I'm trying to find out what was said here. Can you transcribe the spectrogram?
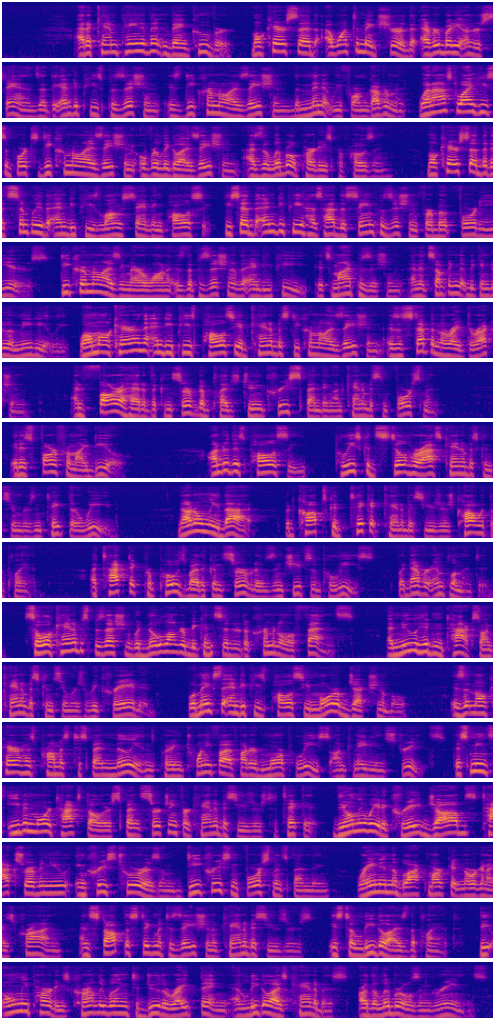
At a campaign event in Vancouver, Mulcair said, I want to make sure that everybody understands that the NDP's position is decriminalization the minute we form government. When asked why he supports decriminalization over legalization, as the Liberal Party is proposing, Mulcair said that it's simply the NDP's long-standing policy. He said the NDP has had the same position for about 40 years. Decriminalizing marijuana is the position of the NDP, it's my position, and it's something that we can do immediately. While Mulcair and the NDP's policy of cannabis decriminalization is a step in the right direction, and far ahead of the Conservative pledge to increase spending on cannabis enforcement, it is far from ideal. Under this policy, police could still harass cannabis consumers and take their weed. Not only that, but cops could ticket cannabis users caught with the plant, a tactic proposed by the conservatives and chiefs of police, but never implemented. So while cannabis possession would no longer be considered a criminal offense, a new hidden tax on cannabis consumers would be created. What makes the NDP's policy more objectionable is that Mulcair has promised to spend millions putting 2,500 more police on Canadian streets. This means even more tax dollars spent searching for cannabis users to ticket. The only way to create jobs, tax revenue, increase tourism, decrease enforcement spending, rein in the black market and organized crime, and stop the stigmatization of cannabis users is to legalize the plant. The only parties currently willing to do the right thing and legalize cannabis are the Liberals and Greens.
